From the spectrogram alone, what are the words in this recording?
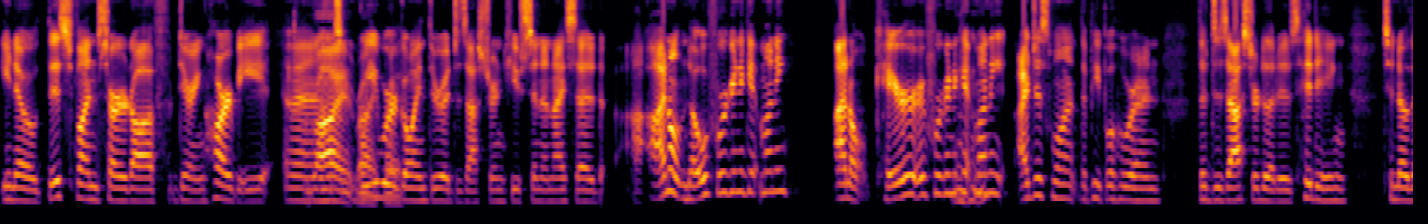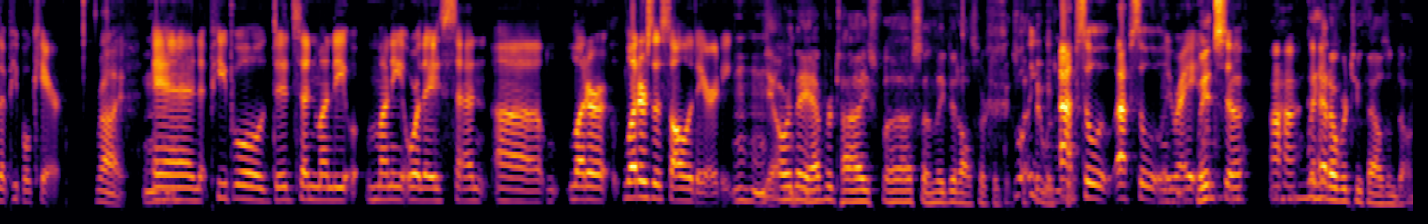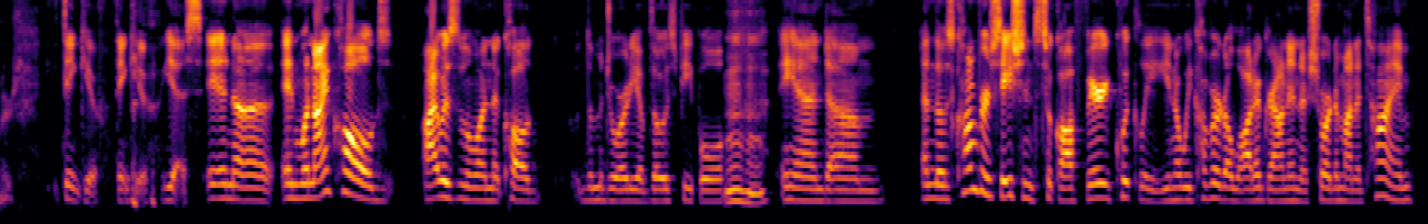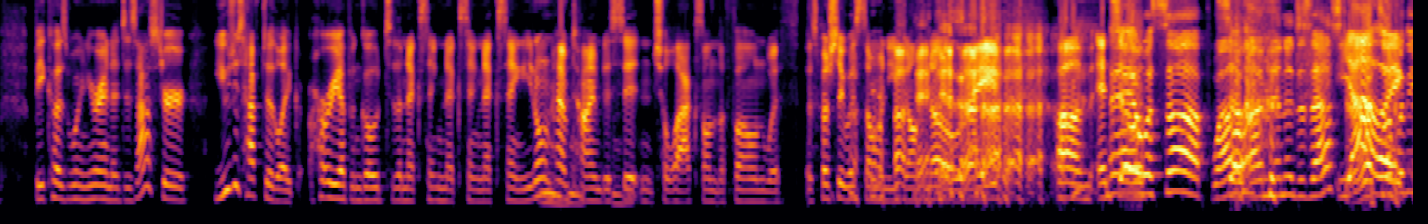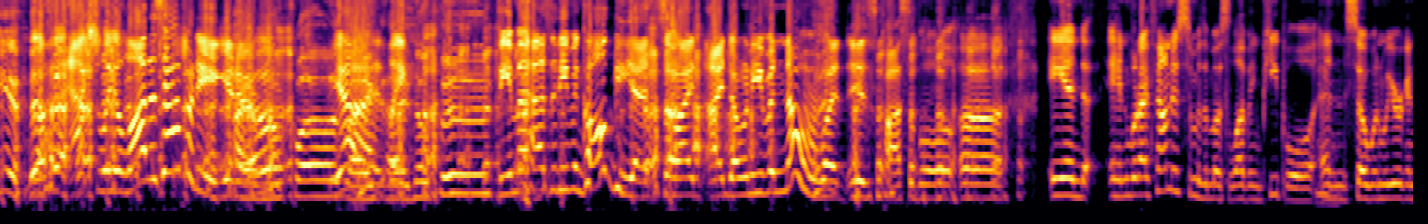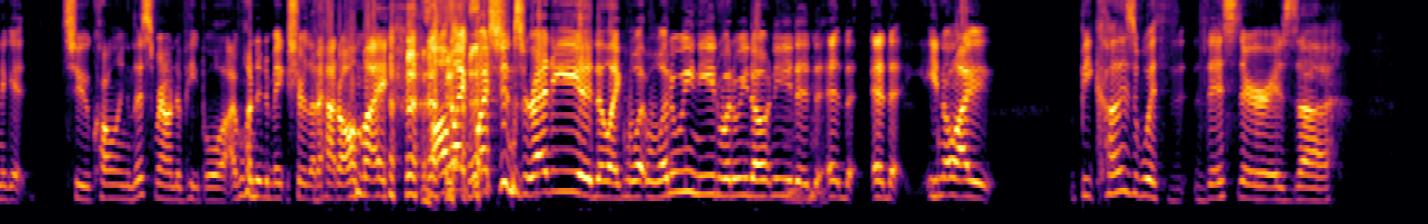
You know, this fund started off during Harvey, and Right, we right, were right. going through a disaster in Houston. And I said, I I don't know if we're going to get money. I don't care if we're going to Mm-hmm. get money. I just want the people who are in the disaster that is hitting to know that people care right. Mm. and people did send money money or they sent uh letter letters of solidarity Mm-hmm. Yeah, or they advertised for us and they did all sorts of good stuff. It was absolutely absolutely right We- and so uh-huh we had over two thousand donors. thank you thank you yes and uh and when i called i was the one that called the majority of those people and um and those conversations took off very quickly. You know, we covered a lot of ground in a short amount of time because when you're in a disaster, you just have to like hurry up and go to the next thing, next thing, next thing. You don't have time to sit and chillax on the phone with, especially with someone you don't know, right? Um, and Hey, so, what's up? Well, so- I'm in a disaster. yeah, what's like, up with you? well, actually, a lot is happening. You know, I have no clothes. Yeah, I, I like- have no food. FEMA hasn't even called me yet, so I, I don't even know what is possible. Uh, and and what I found is some of the most loving people. Hmm. And so when we were going to get to calling this round of people, I wanted to make sure that I had all my all my questions ready and like what what do we need, what do we don't need, and mm-hmm. and and you know I because with this there is uh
